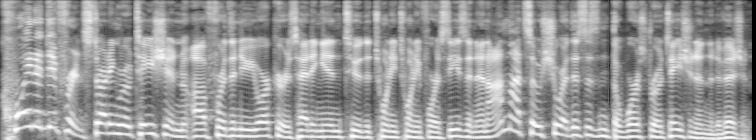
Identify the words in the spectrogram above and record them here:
Quite a different starting rotation uh, for the New Yorkers heading into the 2024 season, and I'm not so sure this isn't the worst rotation in the division.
